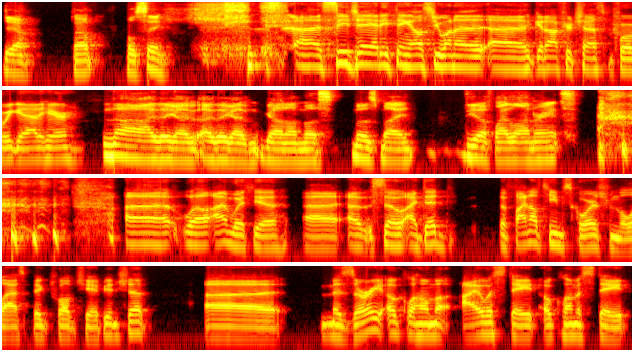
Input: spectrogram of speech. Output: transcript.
Yeah. Well, we'll see. uh, CJ, anything else you want to uh, get off your chest before we get out of here? No, I think I, I think I've got on most most my get off my lawn rants. uh, well, I'm with you. Uh, uh, so I did the final team scores from the last Big 12 championship. Uh, Missouri, Oklahoma, Iowa State, Oklahoma State,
